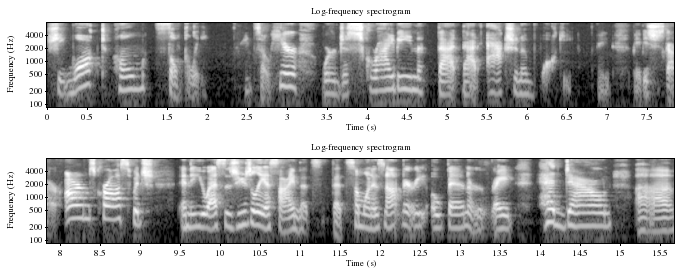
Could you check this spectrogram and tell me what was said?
she walked home sulkily. Right? So, here we're describing that, that action of walking. Right? Maybe she's got her arms crossed, which in the US is usually a sign that's that someone is not very open or right head down uh,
